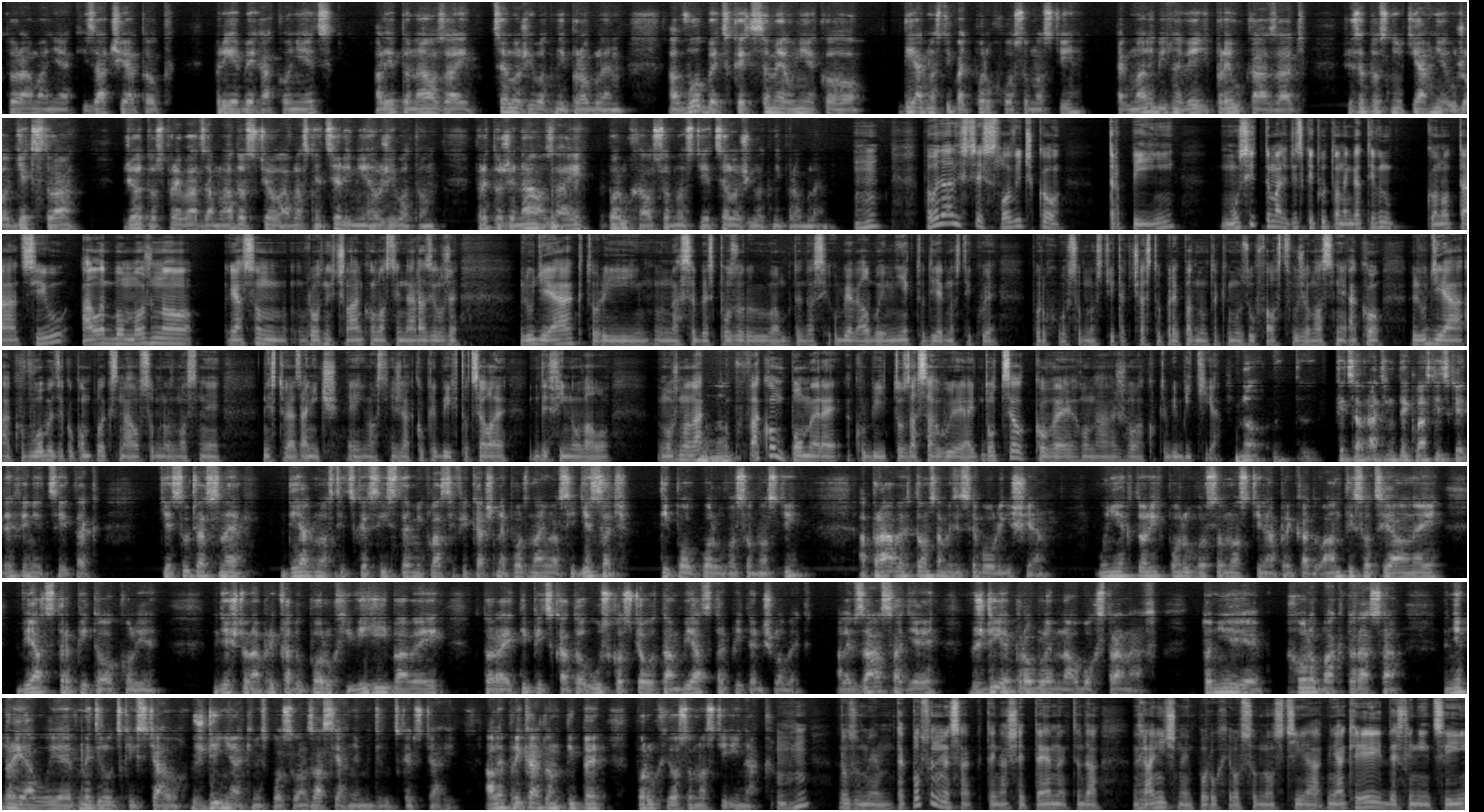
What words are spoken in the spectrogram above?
ktorá má nejaký začiatok, priebeh a koniec, ale je to naozaj celoživotný problém. A vôbec, keď chceme u niekoho diagnostikovať poruchu osobnosti, tak mali by sme vedieť preukázať, že sa to s ním ťahne už od detstva, že ho to sprevádza mladosťou a vlastne celým jeho životom. Pretože naozaj porucha osobnosti je celoživotný problém. Mm-hmm. Povedali ste slovičko trpí, musí to mať vždy túto negatívnu konotáciu, alebo možno ja som v rôznych článkoch vlastne narazil, že ľudia, ktorí na sebe spozorujú, alebo teda si objavia, alebo im niekto diagnostikuje poruchu osobnosti, tak často prepadnú takému zúfalstvu, že vlastne ako ľudia, ako vôbec ako komplexná osobnosť vlastne nestoja za nič. Hej, vlastne, že ako keby ich to celé definovalo. Možno na, uh-huh. v akom pomere akoby to zasahuje aj do celkového nášho ako keby bytia? No, keď sa vrátim k tej klasickej definícii, tak tie súčasné diagnostické systémy klasifikačné poznajú asi 10 typov poruch osobnosti a práve v tom sa medzi sebou líšia. U niektorých poruch osobnosti, napríklad u antisociálnej, viac trpí to okolie. Kdežto napríklad u poruchy vyhýbavej, ktorá je typická to úzkosťou, tam viac trpí ten človek. Ale v zásade vždy je problém na oboch stranách. To nie je choroba, ktorá sa neprejavuje v medziludských vzťahoch. Vždy nejakým spôsobom zasiahne medziludské vzťahy. Ale pri každom type poruchy osobnosti inak. Mm-hmm, rozumiem. Tak posuňme sa k tej našej téme, teda hraničnej poruche osobnosti a k nejakej jej definícii.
